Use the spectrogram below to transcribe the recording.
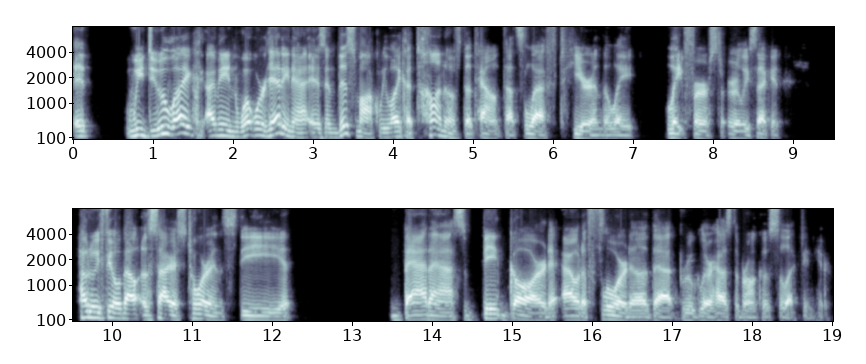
It we do like. I mean, what we're getting at is in this mock, we like a ton of the talent that's left here in the late late first, early second. How do we feel about O'Cyrus Torrence, the badass big guard out of Florida that Brugler has the Broncos selecting here?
